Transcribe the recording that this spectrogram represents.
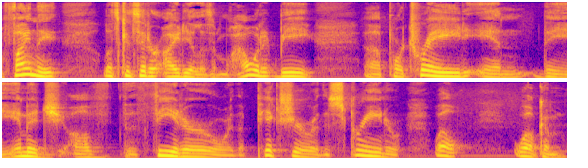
Finally, let's consider idealism. How would it be uh, portrayed in the image of the theater or the picture or the screen? Or, well, welcome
